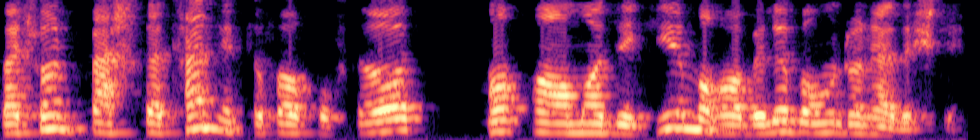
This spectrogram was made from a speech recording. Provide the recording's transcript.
و چون بختتا اتفاق افتاد ما آمادگی مقابله با اون رو نداشتیم.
